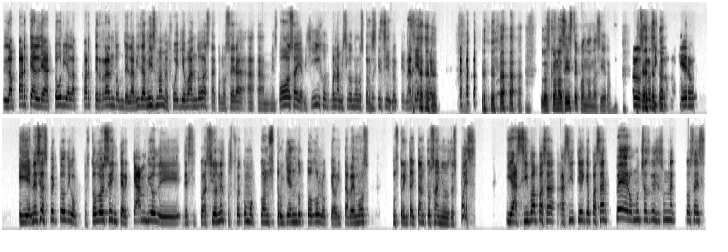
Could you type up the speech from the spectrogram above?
la parte aleatoria, la parte random de la vida misma me fue llevando hasta conocer a, a, a mi esposa y a mis hijos. Bueno, a mis hijos no los conocí, sino que nacieron. Pues. los conociste cuando nacieron. Los conocí cuando nacieron. Y en ese aspecto, digo, pues todo ese intercambio de, de situaciones, pues fue como construyendo todo lo que ahorita vemos, pues treinta y tantos años después. Y así va a pasar, así tiene que pasar, pero muchas veces una cosa es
